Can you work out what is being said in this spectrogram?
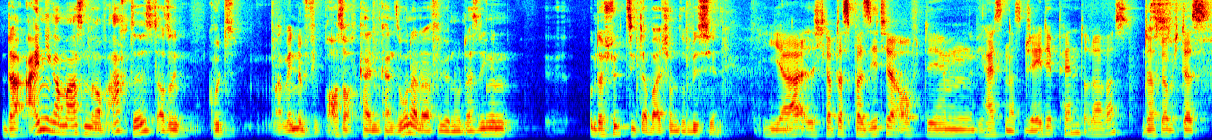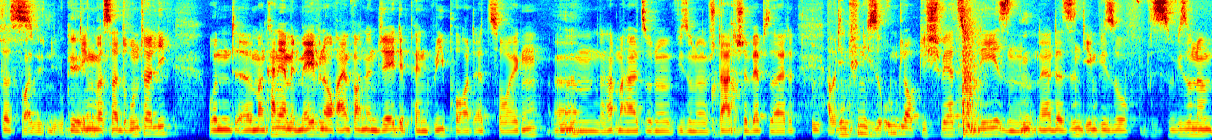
da einigermaßen drauf achtest, also gut, am Ende brauchst du auch keinen kein Sonar dafür, nur das Ding unterstützt sich dabei schon so ein bisschen. Ja, ich glaube, das basiert ja auf dem, wie heißt denn das, JDepend oder was? Das, Das ist, glaube ich, das, das ich okay. Ding, was da drunter liegt. Und äh, man kann ja mit Maven auch einfach einen JDepend-Report erzeugen. Mhm. Ähm, dann hat man halt so eine, wie so eine statische Webseite. Aber den finde ich so unglaublich schwer zu Mhm. lesen. Ne? Das sind irgendwie so, das ist wie so eine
